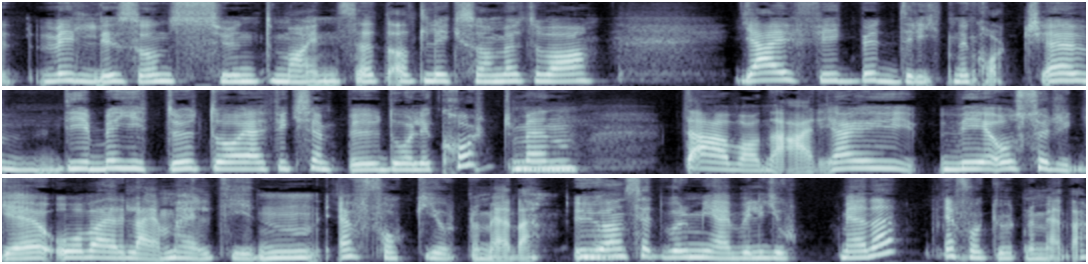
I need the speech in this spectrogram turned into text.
et veldig sånn sunt mindset at liksom, vet du hva Jeg fikk bedritne kort. Jeg, de ble gitt ut, og jeg fikk kjempedårlige kort, men det er hva det er. Jeg, ved å sørge og være lei meg hele tiden, jeg får ikke gjort noe med det. Uansett hvor mye jeg ville gjort med det, jeg får ikke gjort noe med det.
